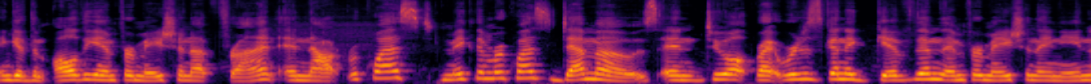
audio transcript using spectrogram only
and give them all the information up front and not request, make them request demos and do all right. We're just going to give them the information they need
